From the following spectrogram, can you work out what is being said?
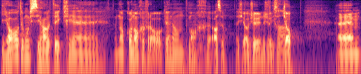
Ja, du musst sie halt wirklich äh, noch nachfragen und machen. Mhm. Also, das ist ja auch schön, das ist ja unser Job. Ähm,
